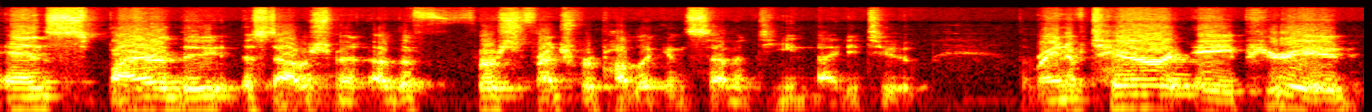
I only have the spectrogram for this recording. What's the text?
and inspired the establishment of the First French Republic in 1792. The Reign of Terror, a period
